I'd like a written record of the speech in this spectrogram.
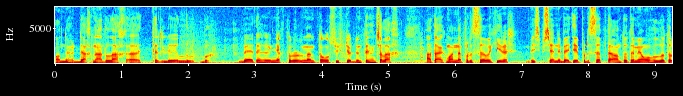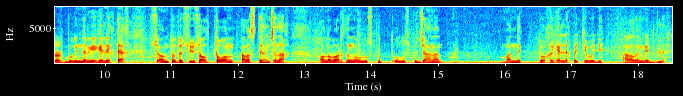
оны хүрдәк надылақ тірлі ылы бұ. Бәті хыйняк турурунан тоғыз үстерден тыхынчалақ, атак манна пырсыва кирер, еспешәні бәте пырсыпта, онтота мен оғылы турар, бүгіндерге келектәк, онтота сүйіс алтауын ағыз тыхынчалақ. Оны бартын улуспут жағынан манны тоқа кәлләқ бәтте бұди, ағалын берділер.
